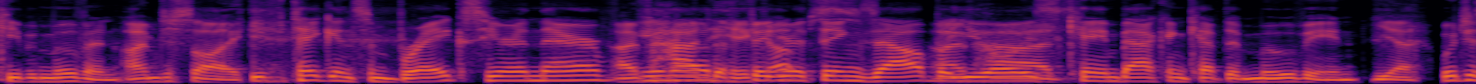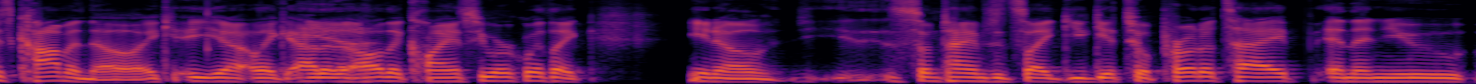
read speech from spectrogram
keep it moving. I'm just like You've taken some breaks here and there, I've you know, had to figure things out, but I've you always had- came back and kept it moving. yeah, which is common though. Like yeah, like out of all the clients you work with, like you know, sometimes it's like you get to a prototype and then you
